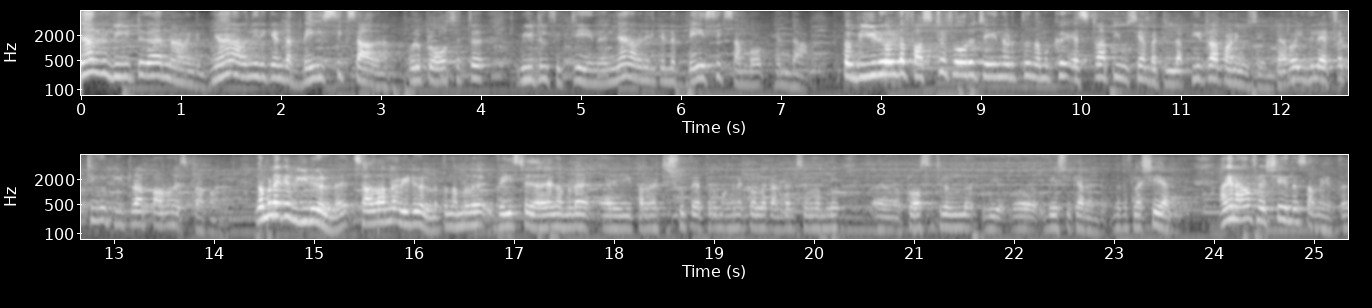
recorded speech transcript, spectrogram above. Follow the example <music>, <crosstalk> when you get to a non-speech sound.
ഞാനൊരു വീട്ടുകാരനാണെങ്കിൽ ഞാൻ അറിഞ്ഞിരിക്കേണ്ട ബേസിക് സാധനം ഒരു ക്ലോസറ്റ് വീട്ടിൽ ഫിറ്റ് ചെയ്യുന്നതിന് ഞാൻ അറിഞ്ഞിരിക്കേണ്ട ബേസിക് സംഭവം എന്താണ്? ഇപ്പം വീടുകളുടെ ഫസ്റ്റ് ഫ്ലോർ ചെയ്യുന്നിടത്ത് നമുക്ക് എസ്ട്രാപ്പ് യൂസ് ചെയ്യാൻ പറ്റില്ല. പീട്രാപ്പാണ് യൂസ് ചെയ്യുന്നത്. അപ്പോൾ ഇതിൽ എഫക്റ്റീവ് പീട്രാപ്പാണോ എസ്ട്രാപ്പാണോ നമ്മുടെയൊക്കെ വീടുകളിൽ സാധാരണ വീടുകളിൽ ഇപ്പം നമ്മൾ വേസ്റ്റ് അതായത് നമ്മുടെ ഈ പറഞ്ഞ ടിഷ്യൂ പേപ്പറും അങ്ങനെയൊക്കെയുള്ള കണ്ടൻസുകൾ നമ്മൾ ക്ലോസറ്റുകളിൽ ഉപേക്ഷിക്കാറുണ്ട് എന്നിട്ട് ഫ്ലഷ് ചെയ്യാറുണ്ട്. അങ്ങനെ ആ ഫ്ലഷ് ചെയ്യുന്ന സമയത്ത്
